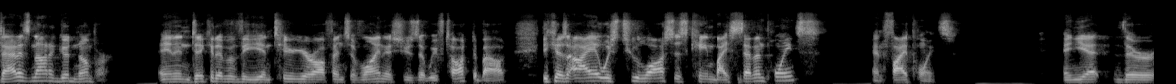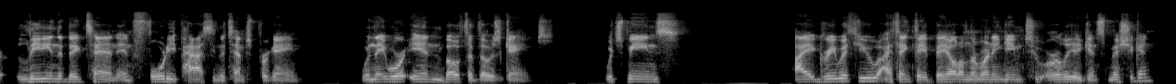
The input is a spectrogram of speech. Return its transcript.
that is not a good number and indicative of the interior offensive line issues that we've talked about because Iowa's two losses came by seven points and five points and yet they're leading the Big Ten in 40 passing attempts per game when they were in both of those games, which means I agree with you. I think they bailed on the running game too early against Michigan.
